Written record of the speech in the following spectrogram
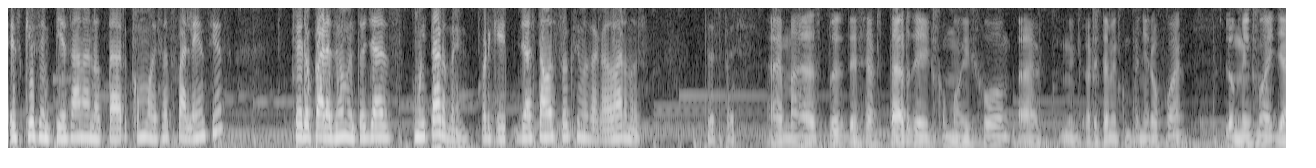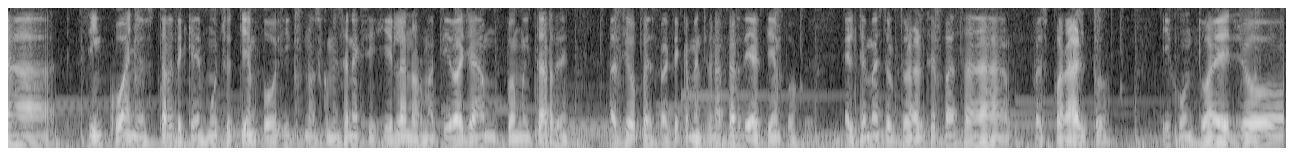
es que se empiezan a notar como esas falencias. Pero para ese momento ya es muy tarde, porque ya estamos próximos a graduarnos. Entonces, pues... Además, pues de ser tarde, como dijo ah, ahorita mi compañero Juan, lo mismo de ya cinco años, tarde que es mucho tiempo y nos comienzan a exigir la normativa ya pues muy tarde, ha sido pues prácticamente una pérdida de tiempo. El tema estructural se pasa pues por alto y junto a ello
